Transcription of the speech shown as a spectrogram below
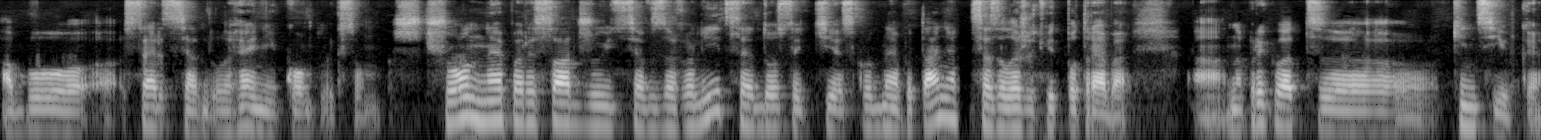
або е, серця легені комплексом. Що не пересаджується взагалі, це досить складне питання. Це залежить від потреби. Наприклад, е, кінцівки.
